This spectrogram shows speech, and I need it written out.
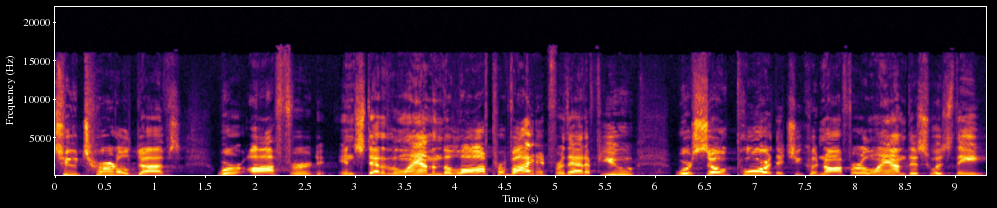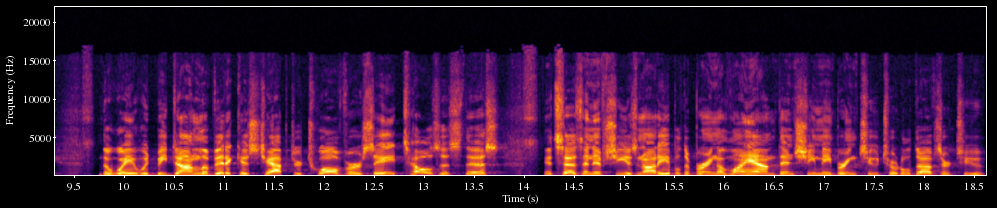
two turtle doves were offered instead of the lamb, and the law provided for that. If you were so poor that you couldn't offer a lamb, this was the, the way it would be done. Leviticus chapter 12, verse 8 tells us this. It says, And if she is not able to bring a lamb, then she may bring two turtle doves or two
